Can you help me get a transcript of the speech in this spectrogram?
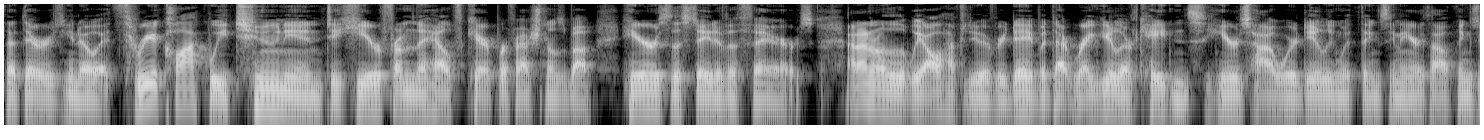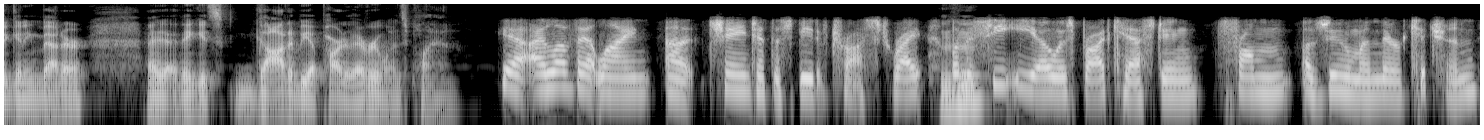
that there's, you know, at three o'clock, we tune in to hear from the healthcare professionals about here's the state of affairs. And I don't know that we all have to do every day, but that regular cadence, here's how we're dealing with things and here's how things are getting better. I, I think it's got to be a part of everyone's plan. Yeah, I love that line, uh, change at the speed of trust, right? Mm-hmm. When the CEO is broadcasting from a Zoom in their kitchen,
